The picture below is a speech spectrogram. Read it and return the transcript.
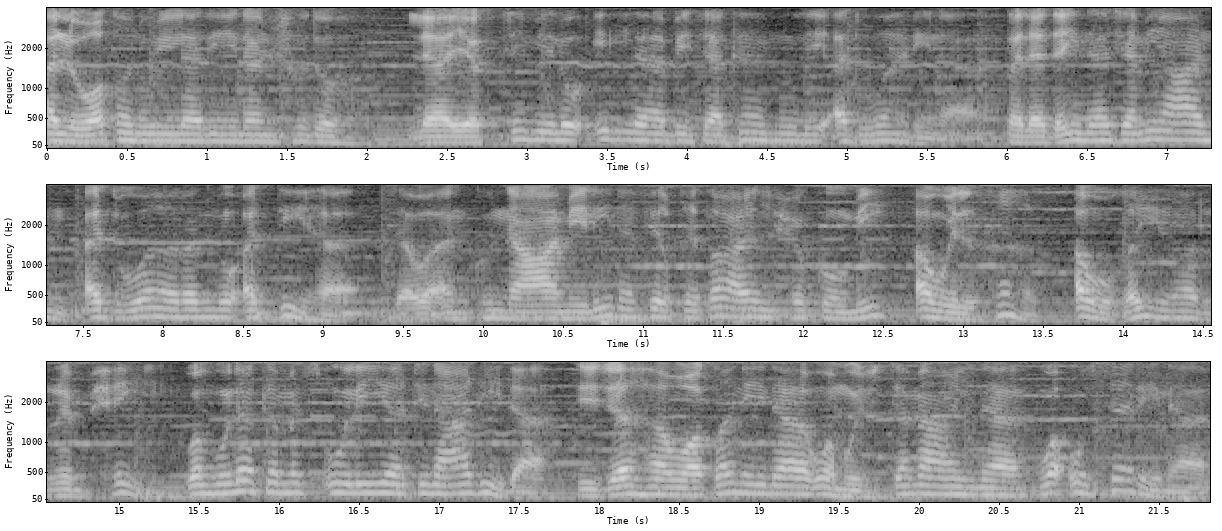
الوطن الذي ننشده لا يكتمل إلا بتكامل أدوارنا فلدينا جميعا أدوارا نؤديها سواء كنا عاملين في القطاع الحكومي أو الخاص أو غير الربحي. وهناك مسؤوليات عديدة تجاه وطننا ومجتمعنا وأسرنا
